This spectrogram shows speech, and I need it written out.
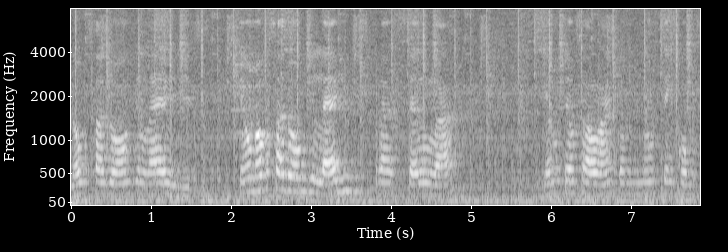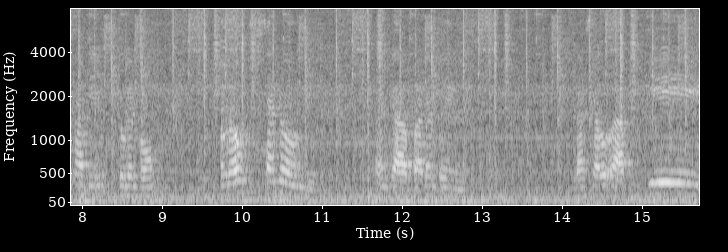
novo estado de Legends. Tem um novo estado de Legends para celular. Eu não tenho celular, então não tem como saber se o jogo é bom. O novo estado Legal, parabéns da celular, porque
